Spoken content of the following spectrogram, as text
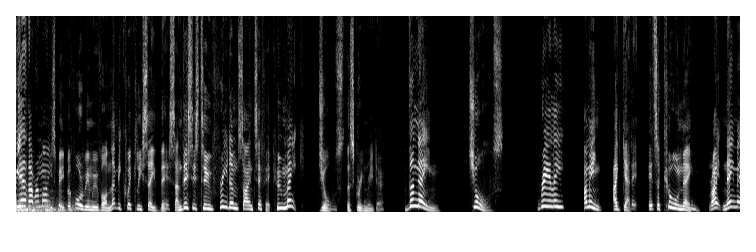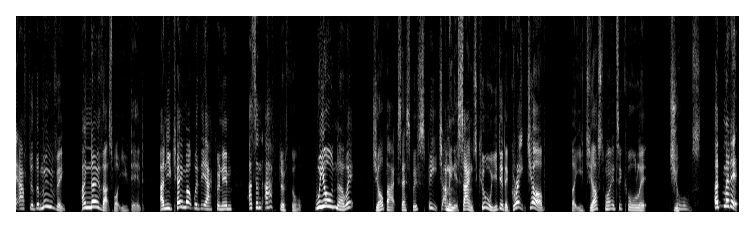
yeah, that reminds me. Before we move on, let me quickly say this, and this is to Freedom Scientific, who make JAWS, the screen reader. The name, JAWS. Really? I mean, I get it. It's a cool name, right? Name it after the movie. I know that's what you did. And you came up with the acronym as an afterthought. We all know it. Job access with speech. I mean, it sounds cool. You did a great job, but you just wanted to call it Jaws. Admit it.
